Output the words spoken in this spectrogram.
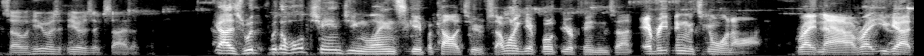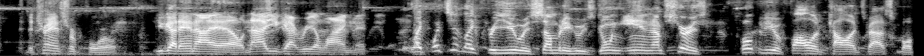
so he was he was excited. guys, with with the whole changing landscape of college hoops, I want to get both your opinions on everything that's going on right now. Right, you got the transfer portal, you got NIL, now you got realignment. Like, what's it like for you as somebody who's going in? And I'm sure as both of you have followed college basketball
